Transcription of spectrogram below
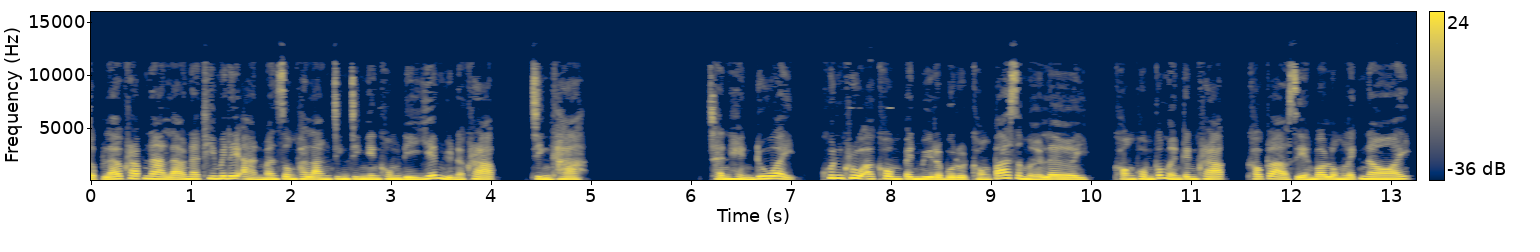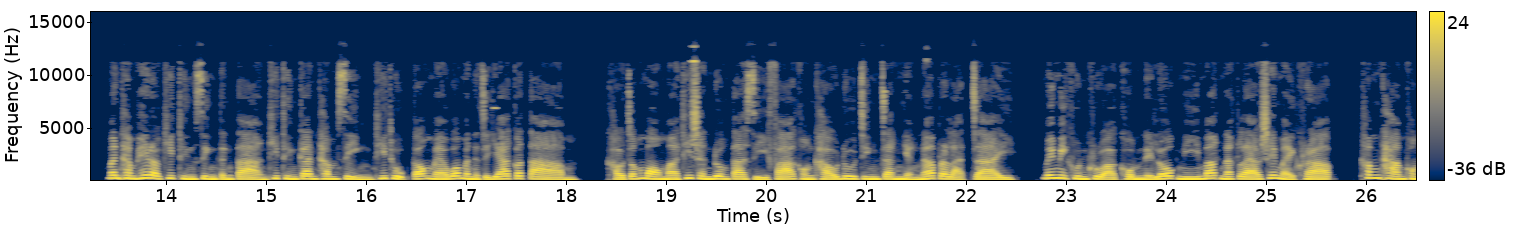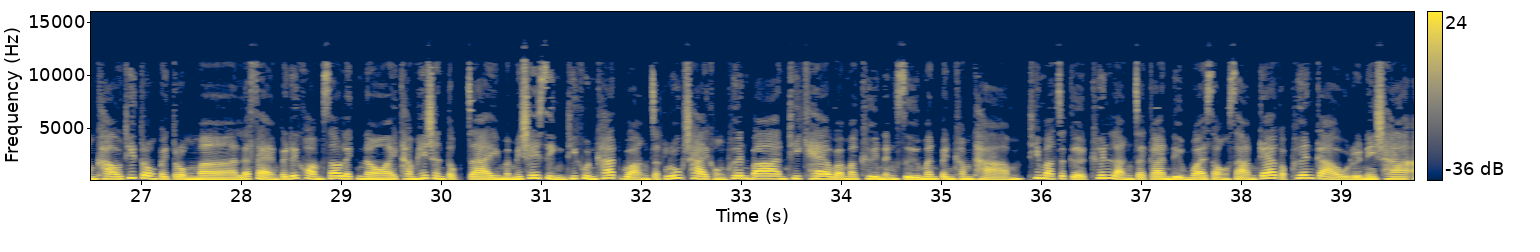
จบแล้วครับนานแล้วนะที่ไม่ได้อ่านมันทรงพลังจริง ๆ ยังคงดีเยี่ยมอยู่นะครับ จริงค่ะ ฉันเห็นด้วย คุณครูอาคมเป็นวีรบุรุษของป้าเสมอเลย ของผมก็เหมือนกันครับ เขากล่าวเสียงเบาลงเล็กน้อย มันทำให้เราคิดถึงสิ่งต่างๆ คิดถึงการทำสิ่งที่ถูกต้องแม้ว่ามันจะยากก็ตาม เขาจ้องมองมาที่ฉันดวงตาสีฟ้าของเขาดูจริงจังอย่างน่าประหลาดใจ ไม่มีคุณครูอาคมในโลกนี้มากนักแล้วใช่ไหมครับ คำถามของเขาที่ตรงไปตรงมา และแฝงไปด้วยความเศร้าเล็กน้อยทำให้ฉันตกใจ มันไม่ใช่สิ่งที่คุณคาดหวังจากลูกชายของเพื่อนบ้านที่แค่แวะมาคืนหนังสือมันเป็นคำถามที่มักจะเกิดขึ้นหลังจากการดื่มไวน์สองสามแก้วกับเพื่อนเก่าหรือในชา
